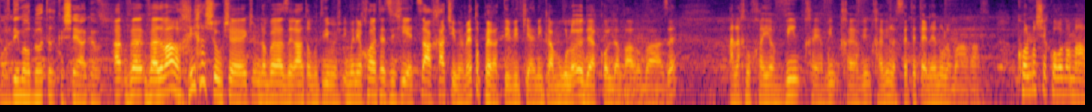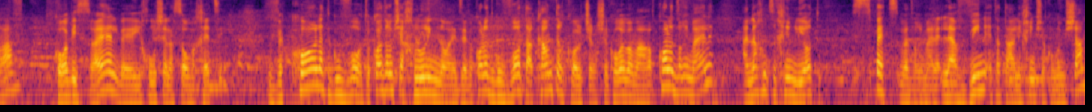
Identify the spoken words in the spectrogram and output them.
עובדים הרבה יותר קשה, אגב. ו- והדבר הכי חשוב כש- כשמדבר על זירה התרבותית, אם- אם אני יכול לתת איזושהי עצה אחת שהיא באמת אופרטיבית, כי אני כאמור לא יודע כל דבר בזה, אנחנו חייבים, חייבים, חייבים, חייבים לשאת את עינינו למערב. כל מה שקורה במערב, קורה בישראל באיחור של עשור וחצי, וכל התגובות, וכל הדברים שיכלו למנוע את זה, וכל התגובות, ה counter culture שקורה במערב, כל הדברים האלה, אנחנו צריכים להיות ספץ בדברים האלה, להבין את התהליכים שקורים שם,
